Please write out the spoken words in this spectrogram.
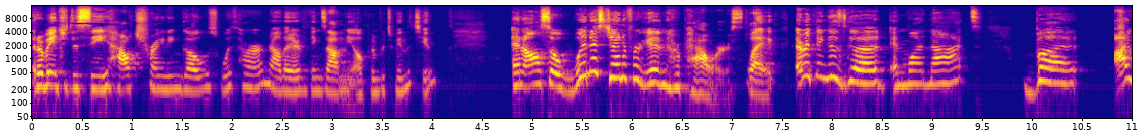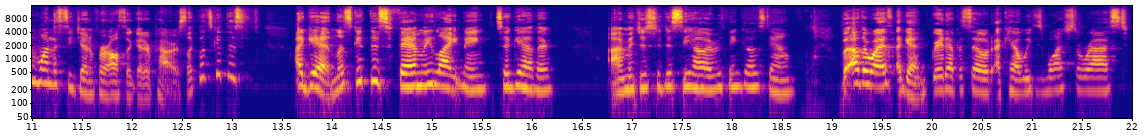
it'll be interesting to see how training goes with her now that everything's out in the open between the two. And also, when is Jennifer getting her powers? Like, everything is good and whatnot, but I want to see Jennifer also get her powers. Like, let's get this again, let's get this family lightning together. I'm interested to see how everything goes down. But otherwise, again, great episode. I can't wait to watch the rest.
